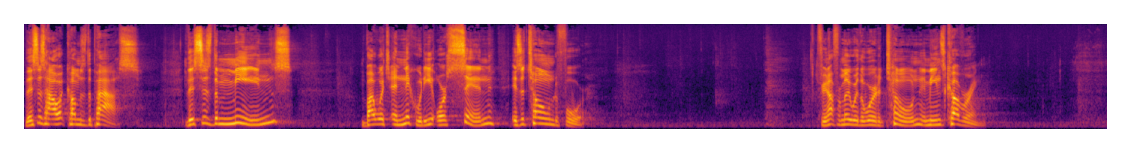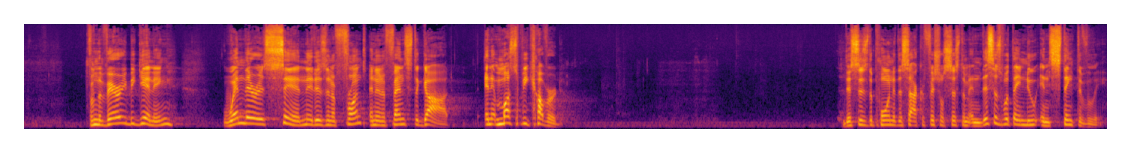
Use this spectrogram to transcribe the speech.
This is how it comes to pass. This is the means by which iniquity or sin is atoned for. If you're not familiar with the word atone, it means covering. From the very beginning, when there is sin, it is an affront and an offense to God, and it must be covered. This is the point of the sacrificial system, and this is what they knew instinctively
